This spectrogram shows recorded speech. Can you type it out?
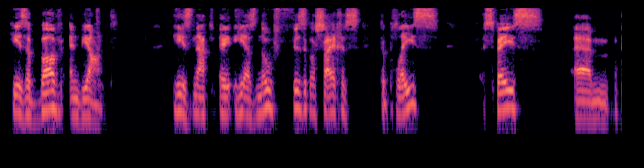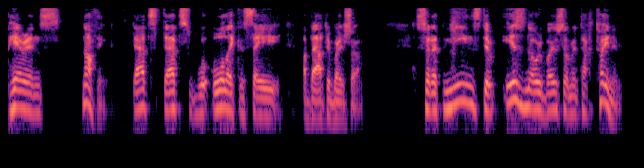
he is above and beyond. He is not. He has no physical shaykhs to place, space, um, appearance, nothing. That's that's all I can say about Rebbe Shalom. So that means there is no Rebbe Shalom in Tachtoinim.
